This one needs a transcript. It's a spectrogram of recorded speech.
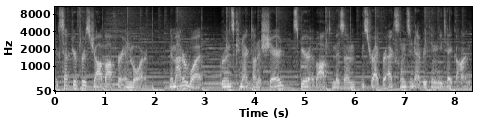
accept your first job offer, and more. No matter what, Bruins connect on a shared spirit of optimism and strive for excellence in everything we take on.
